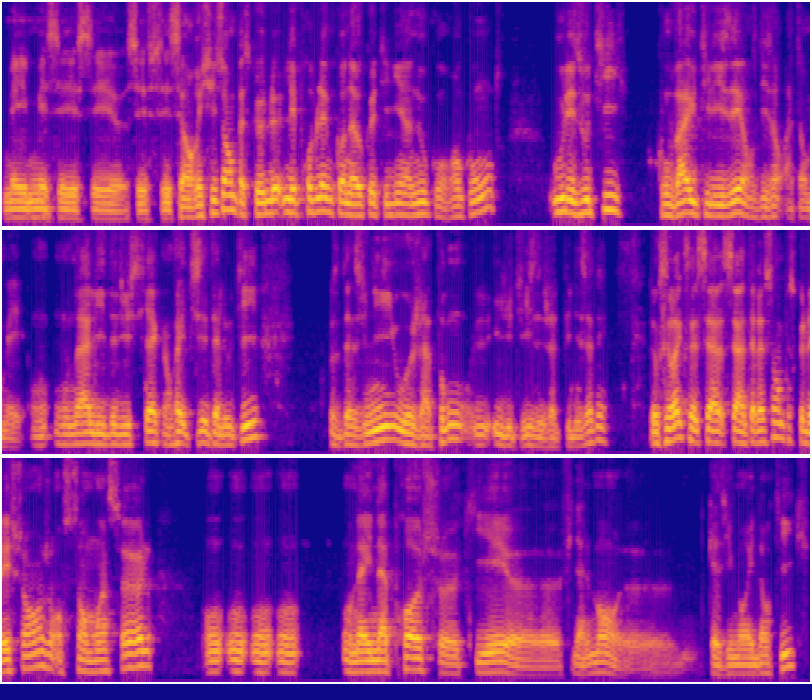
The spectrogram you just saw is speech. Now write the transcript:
mais mais c'est c'est enrichissant parce que les problèmes qu'on a au quotidien nous qu'on rencontre ou les outils qu'on va utiliser en se disant attends mais on, a l'idée du siècle, on va utiliser tel outil. Aux États-Unis ou au Japon, ils l'utilisent déjà depuis des années. Donc c'est vrai que c'est intéressant parce que l'échange, on se sent moins seul, on, a une approche euh, qui est euh, finalement euh, quasiment identique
